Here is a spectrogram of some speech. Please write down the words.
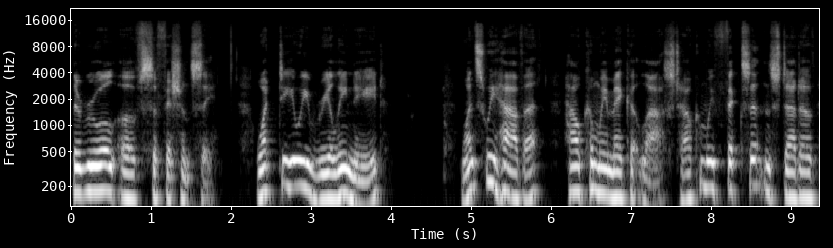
the rule of sufficiency. What do we really need? Once we have it, how can we make it last? How can we fix it instead of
